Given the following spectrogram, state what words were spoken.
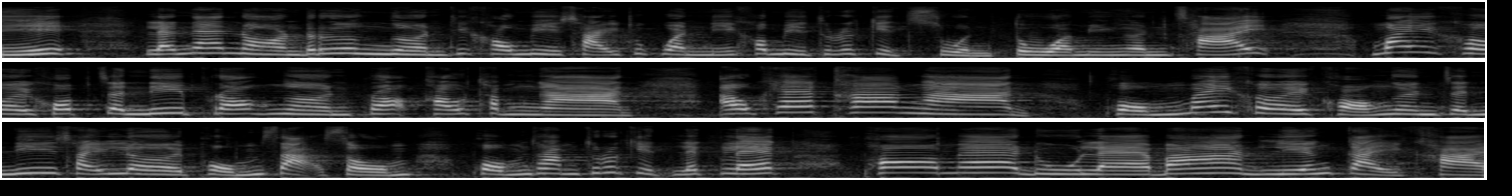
นี้ และแน่นอนเรื่องเงินที่เขามีใช้ทุกวันนี้เขามีธุรกิจส่วนตัวมีเงินใช้ ไม่เคยคบเจนนี่เพราะเงิน เพราะเขาทำงาน เอาแค่ค่างาน ผมไม่เคยขอเงินเจนนี่ใช้เลย ผมสะสม ผมทำธุรกิจเล็ก ๆพ่อแม่ดูแลบ้านเลี้ยงไก่ไข่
